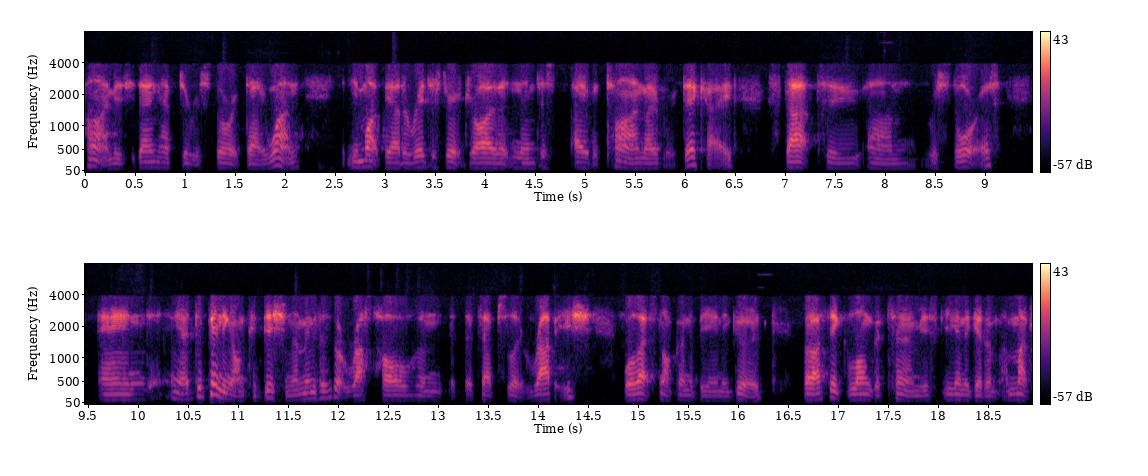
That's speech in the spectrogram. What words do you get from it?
time. Is you don't have to restore it day one. You might be able to register it, drive it, and then just over time, over a decade, start to um, restore it. And you know, depending on condition, I mean, if it's got rust holes and it's absolute rubbish, well, that's not going to be any good. But I think longer term, you're, you're going to get a, a much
